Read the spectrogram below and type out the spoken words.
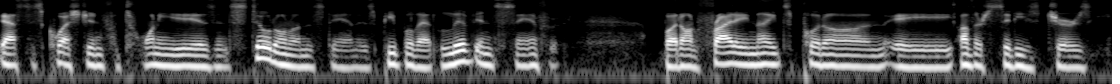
asked this question for 20 years and still don't understand is people that live in Sanford but on Friday nights put on a other city's jersey.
